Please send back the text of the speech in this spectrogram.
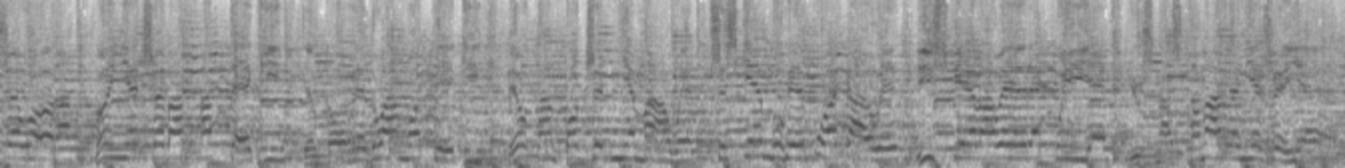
przełora. Oj nie trzeba apteki, tylko rydła motyki. Był tam pogrzeb niemały, wszystkie muchy płakały I śpiewały requiem, już nasz komar nie żyje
